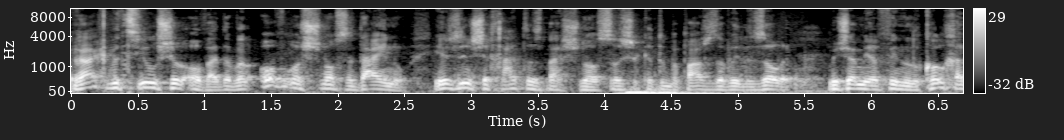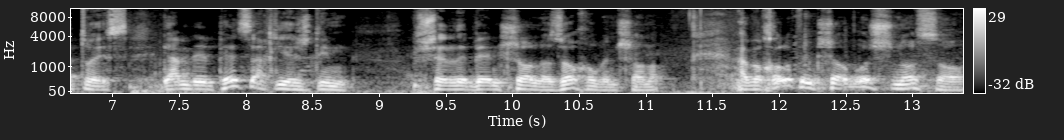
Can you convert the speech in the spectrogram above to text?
רק בציור של עובד, אבל אוב ראש נוסו, דיינו, יש דין שחטוס באשנוסו, שכתוב בפרשת דוד אזורי, משם ירפינו לכל חטוס, גם בפסח יש דין של בן שונו, זוכר בן שונו. אבל בכל אופן, כשאוב ראש נוסו,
